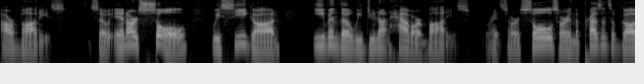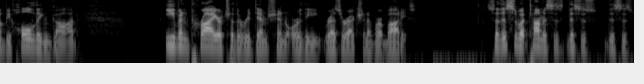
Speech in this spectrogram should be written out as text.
our bodies. So in our soul, we see God even though we do not have our bodies, right? So our souls are in the presence of God, beholding God, even prior to the redemption or the resurrection of our bodies. So this is what Thomas is this is this is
